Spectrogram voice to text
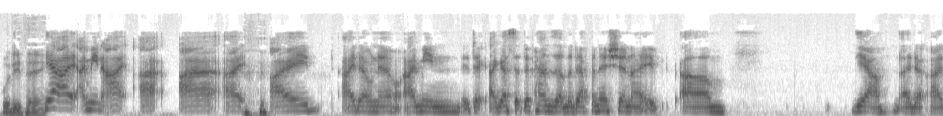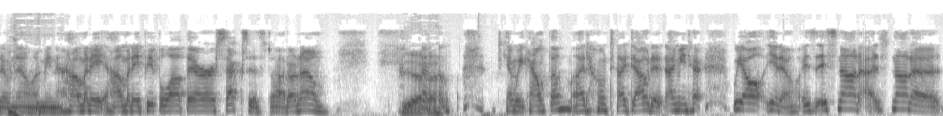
What do you think? Yeah, I, I mean, I, I, I, I, I don't know. I mean, it, I guess it depends on the definition. I, um, yeah, I don't, I don't know. I mean, how many, how many people out there are sexist? I don't know. Yeah. Can we count them? I don't. I doubt it. I mean, we all, you know, it's, it's not. It's not a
